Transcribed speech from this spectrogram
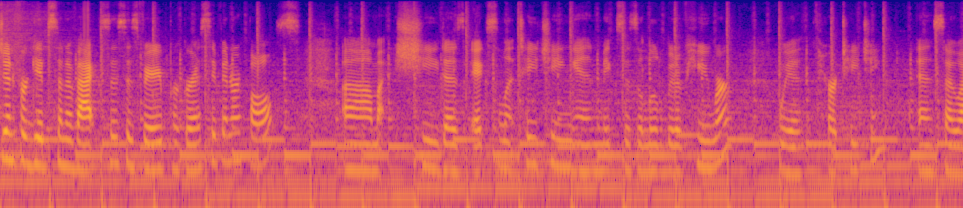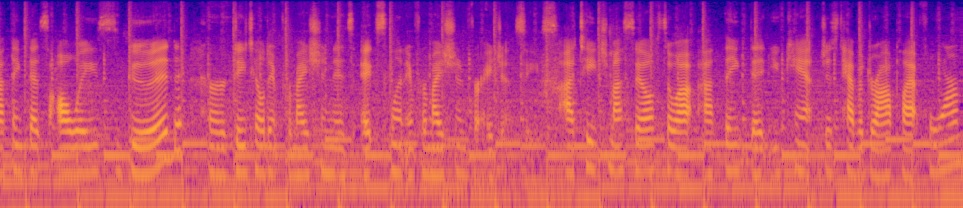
Jennifer Gibson of Axxess is very progressive in her thoughts. Um, she does excellent teaching and mixes a little bit of humor with her teaching and so I think that's always good. Her detailed information is excellent information for agencies. I teach myself so I, I think that you can't just have a dry platform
